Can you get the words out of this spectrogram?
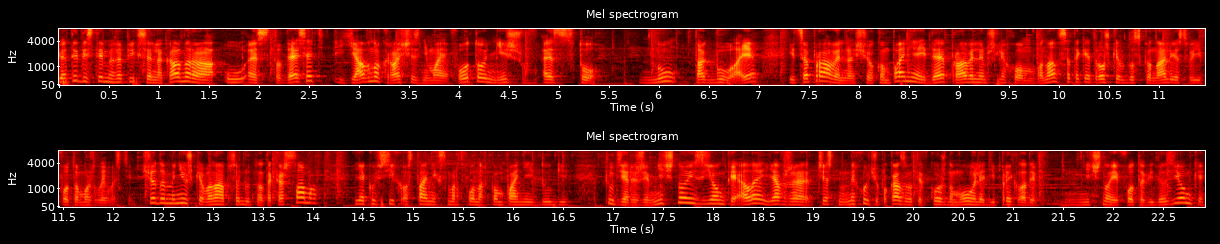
50-мегапіксельна камера у S110 явно краще знімає фото, ніж в S100. Ну, так буває. І це правильно, що компанія йде правильним шляхом. Вона все-таки трошки вдосконалює свої фотоможливості. Щодо менюшки, вона абсолютно така ж сама, як у всіх останніх смартфонах компанії Дугі. Тут є режим нічної зйомки, але я вже чесно не хочу показувати в кожному огляді прикладів нічної фото-відеозйомки,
